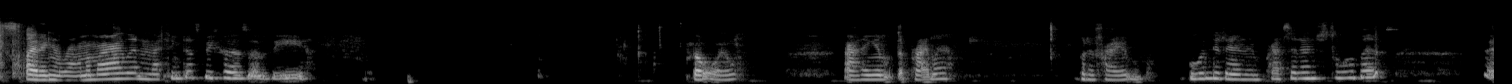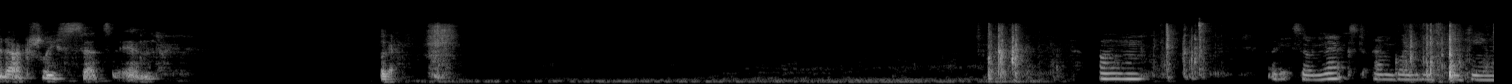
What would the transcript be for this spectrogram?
sliding around on my eyelid, and I think that's because of the the oil adding in with the primer. But if I blend it in and press it in just a little bit, it actually sets in. Okay. Um, Okay, so next I'm going to be taking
